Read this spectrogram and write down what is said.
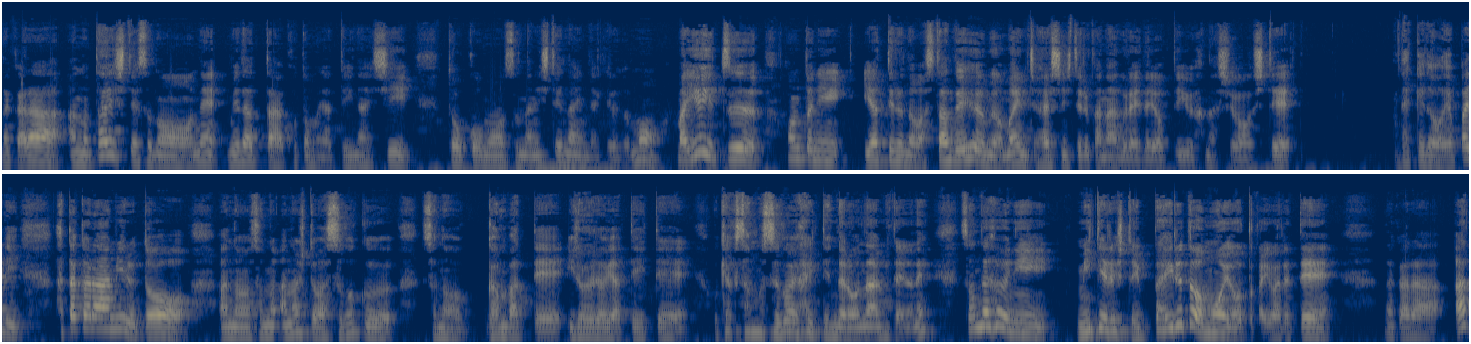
だから、あの、対してそのね、目立ったこともやっていないし、投稿もそんなにしてないんだけれども、まあ唯一本当にやってるのはスタンド FM を毎日配信してるかなぐらいだよっていう話をして、だけど、やっぱり、旗から見ると、あの、その、あの人はすごく、その、頑張っていろいろやっていて、お客さんもすごい入ってんだろうな、みたいなね。そんな風に見てる人いっぱいいると思うよ、とか言われて、だから、会っ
